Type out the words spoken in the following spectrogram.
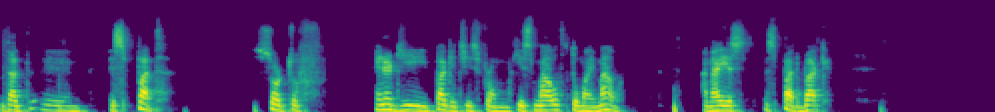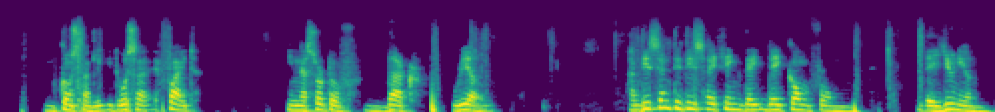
that um, spat sort of energy packages from his mouth to my mouth, and I spat back constantly. It was a fight in a sort of dark realm. And these entities, I think, they, they come from the union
